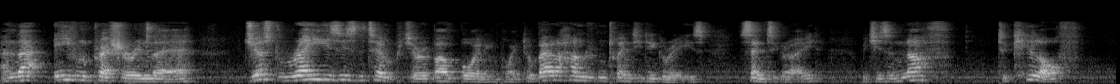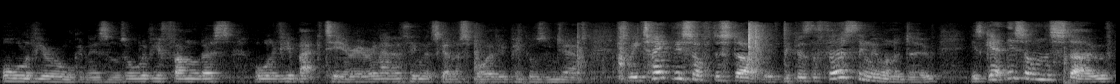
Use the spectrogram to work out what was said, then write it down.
And that even pressure in there just raises the temperature above boiling point to about 120 degrees centigrade, which is enough to kill off all of your organisms, all of your fungus, all of your bacteria and anything that's going to spoil your pickles and jams. So we take this off to start with because the first thing we want to do is get this on the stove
